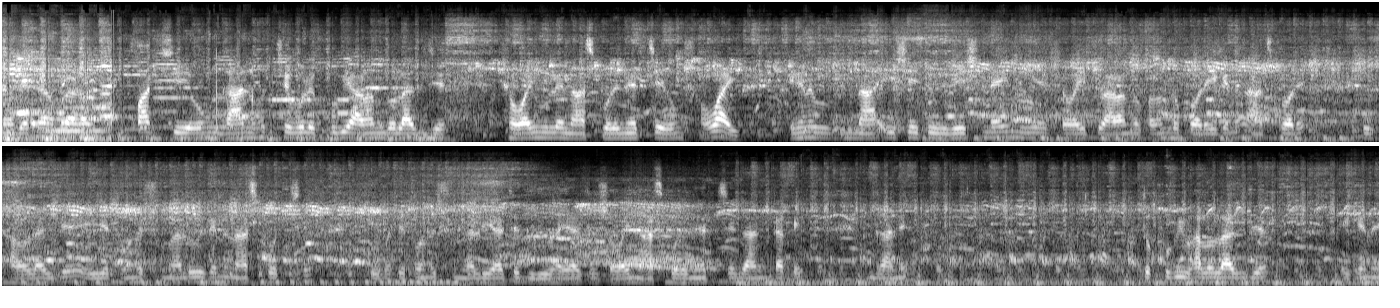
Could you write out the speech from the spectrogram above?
মজাটা আমরা পাচ্ছি এবং গান হচ্ছে বলে খুবই আনন্দ লাগছে। সবাই মিলে নাচ করে নিচ্ছে এবং সবাই এখানে না এসে একটু রেস্ট নেয়, নিয়ে সবাই একটু আনন্দ ফানন্দ করে, এখানে নাচ করে। খুব ভালো লাগছে। এই যে তোমাদের সোনালু এখানে নাচ করছে। এই পাশে তোমাদের সোনালি আছে দিদিভাই আছে, সবাই নাচ করে নিচ্ছে গানটাকে, গানে। তো খুবই ভালো লাগছে। এখানে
